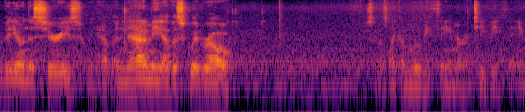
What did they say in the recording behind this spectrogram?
video in this series, we have anatomy of a Squidro. So it's like a movie theme or a TV theme.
